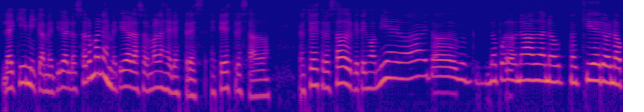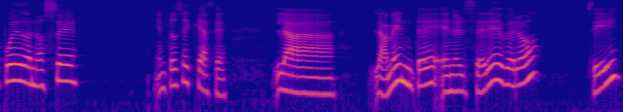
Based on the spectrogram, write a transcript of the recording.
la química me tira las hormonas, me tira las hormonas del estrés, estoy estresado, estoy estresado de que tengo miedo, Ay, no puedo nada, no, no quiero, no puedo, no sé. Entonces, ¿qué hace? La, la mente en el cerebro ¿sí?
